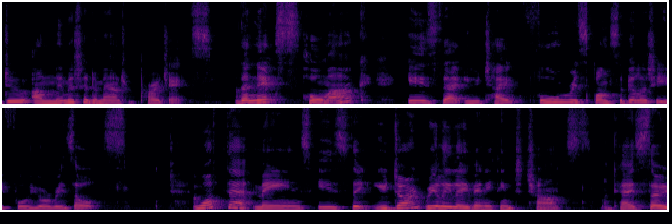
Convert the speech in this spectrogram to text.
do unlimited amount of projects. The next hallmark is that you take full responsibility for your results. What that means is that you don't really leave anything to chance. Okay, so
